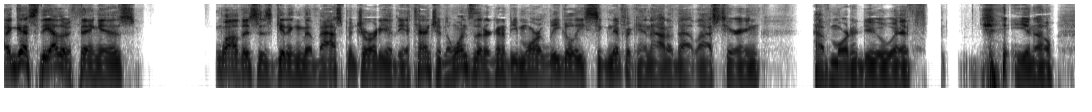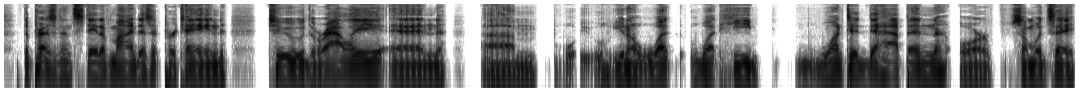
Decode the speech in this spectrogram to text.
I guess the other thing is, while this is getting the vast majority of the attention, the ones that are going to be more legally significant out of that last hearing have more to do with, you know, the president's state of mind as it pertained to the rally and, um, you know, what what he wanted to happen, or some would say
